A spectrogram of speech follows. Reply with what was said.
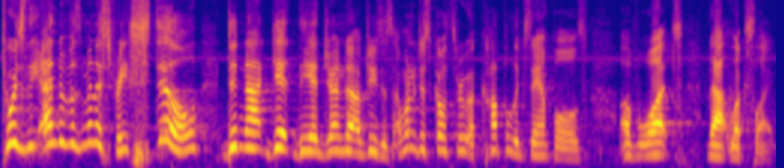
towards the end of his ministry, still did not get the agenda of Jesus. I want to just go through a couple examples of what that looks like.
